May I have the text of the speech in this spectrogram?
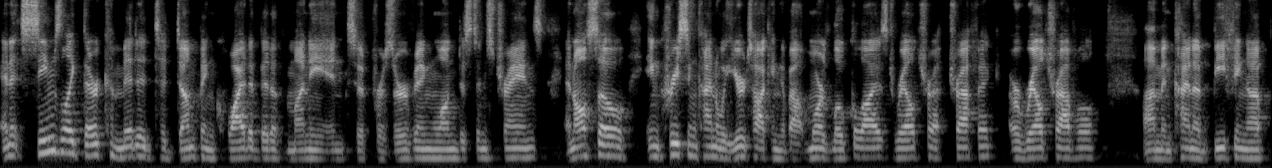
And it seems like they're committed to dumping quite a bit of money into preserving long distance trains and also increasing kind of what you're talking about more localized rail tra- traffic or rail travel um, and kind of beefing up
